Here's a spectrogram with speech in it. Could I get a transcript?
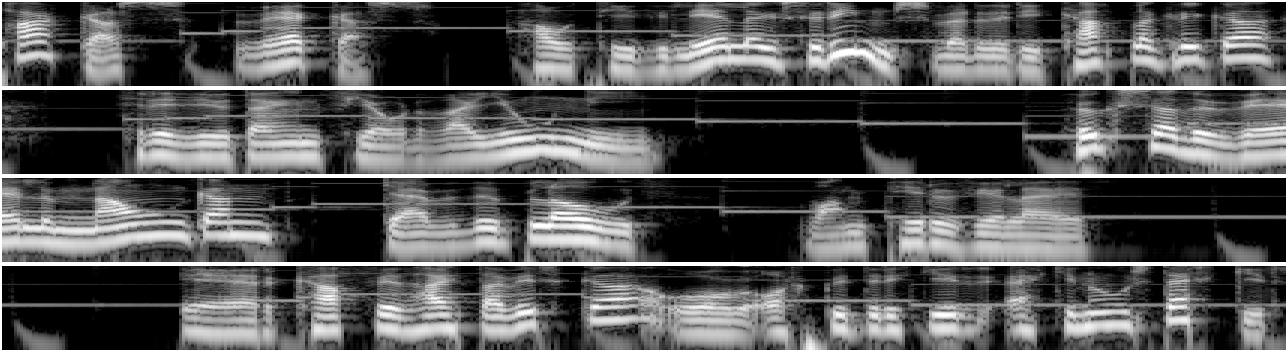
Pagas Vegas Hátíð lélegs rýms verður í Kaplakrika þriðjudaginn 4. júni. Hugsaðu vel um náungan, gefðu blóð, vampýrufélagið. Er kaffið hætt að virka og orkudrykkir ekki nógu sterkir?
